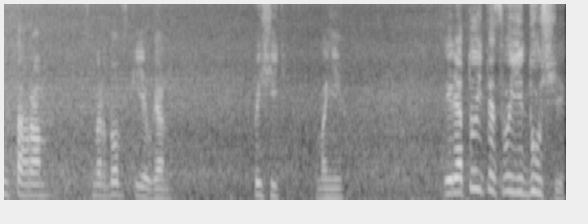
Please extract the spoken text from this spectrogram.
інстаграм Смердовський Євген. Пишіть мені. І рятуйте свої душі.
